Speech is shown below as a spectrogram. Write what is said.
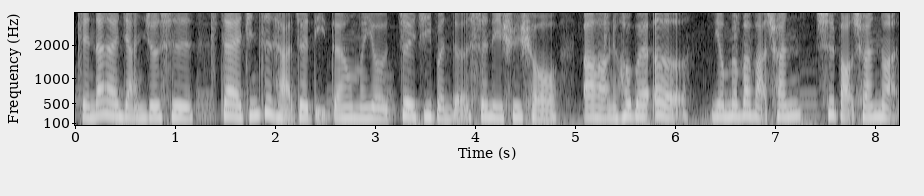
简单来讲，就是在金字塔最底端，我们有最基本的生理需求。呃，你会不会饿？你有没有办法穿吃饱穿暖？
